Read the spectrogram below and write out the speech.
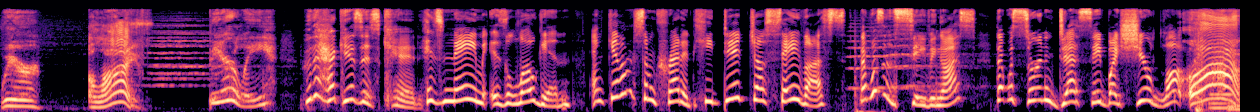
We're alive. Barely. Who the heck is this kid? His name is Logan, and give him some credit, he did just save us. That wasn't saving us. That was certain death saved by sheer luck. Ah!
